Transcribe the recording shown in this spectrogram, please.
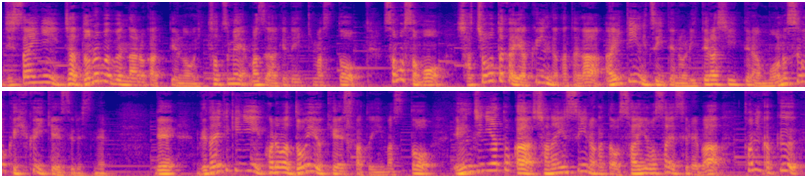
実際にじゃあどの部分なのかっていうのを1つ目まず開けていきますとそもそも社長とか役員の方が IT についてのリテラシーっていうのはものすごく低いケースですね。で具体的にこれはどういうケースかと言いますとエンジニアとか社内 SE の方を採用さえすればとにかく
